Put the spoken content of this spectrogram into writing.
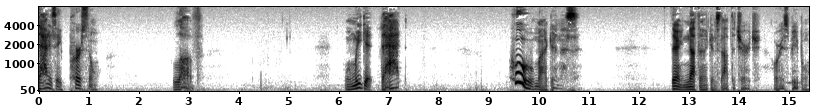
That is a personal love. When we get that, whoo, my goodness. There ain't nothing that can stop the church or his people.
